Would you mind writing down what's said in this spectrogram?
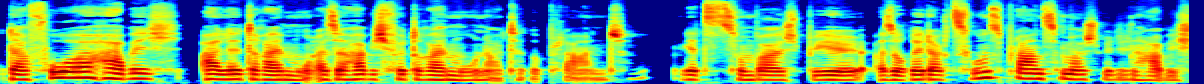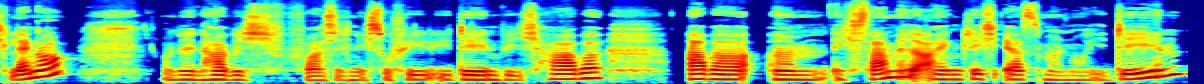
Davor habe ich alle drei Monate, also habe ich für drei Monate geplant. Jetzt zum Beispiel, also Redaktionsplan zum Beispiel, den habe ich länger und den habe ich, weiß ich nicht, so viele Ideen, wie ich habe. Aber ähm, ich sammle eigentlich erstmal nur Ideen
